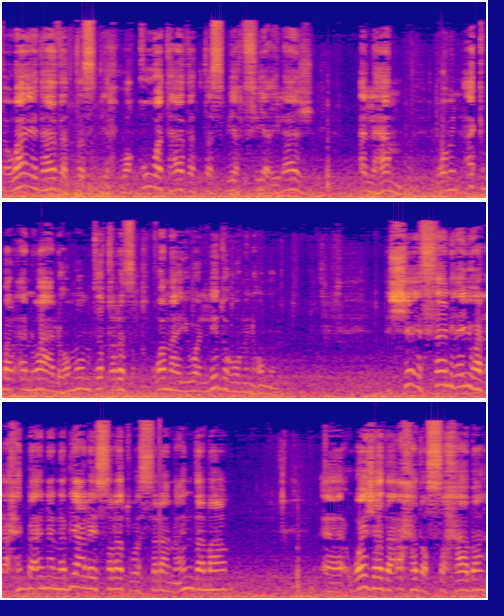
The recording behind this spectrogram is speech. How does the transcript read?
فوائد هذا التسبيح وقوة هذا التسبيح في علاج الهم ومن أكبر أنواع الهموم ضيق الرزق وما يولده من هموم. الشيء الثاني أيها الأحبة أن النبي عليه الصلاة والسلام عندما وجد أحد الصحابة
